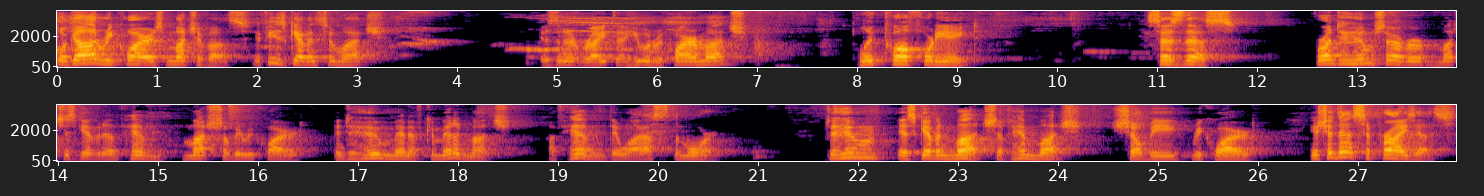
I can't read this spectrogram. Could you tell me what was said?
Well, God requires much of us. If He's given so much, isn't it right that He would require much? Luke 12 48 says this For unto whomsoever much is given, of him much shall be required. And to whom men have committed much, of him they will ask the more. To whom is given much, of him much shall be required. It should not surprise us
